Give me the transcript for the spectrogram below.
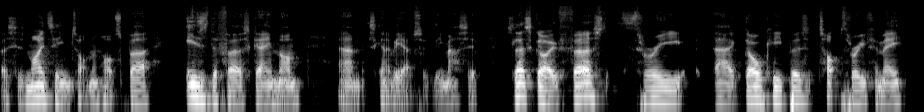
versus my team, Tottenham Hotspur, is the first game on. Um, it's going to be absolutely massive. So let's go. First three uh, goalkeepers, top three for me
